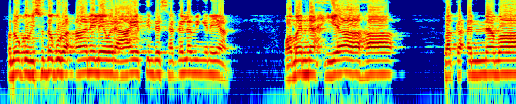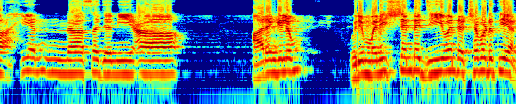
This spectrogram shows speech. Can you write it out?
അപ്പൊ നോക്കൂ വിശുദ്ധ ഖുർആാനിലെ ഒരായത്തിന്റെ ശകലം ഇങ്ങനെയാണ്. ആരെങ്കിലും ഒരു മനുഷ്യന്റെ ജീവൻ രക്ഷപ്പെടുത്തിയാൽ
